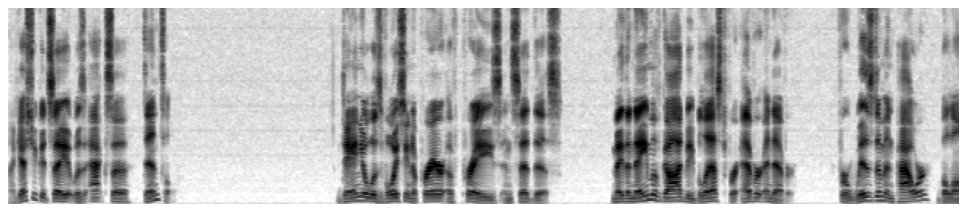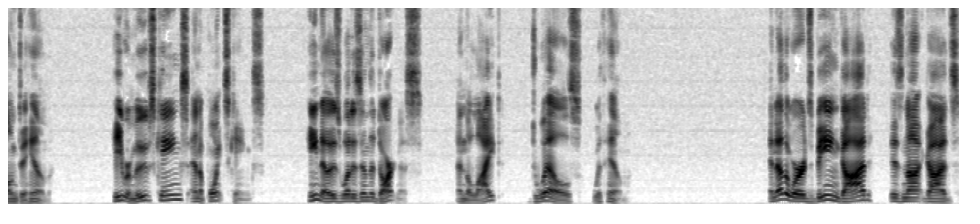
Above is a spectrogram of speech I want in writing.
I guess you could say it was accidental. Daniel was voicing a prayer of praise and said this May the name of God be blessed forever and ever, for wisdom and power belong to him. He removes kings and appoints kings. He knows what is in the darkness, and the light dwells with him. In other words, being God is not God's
